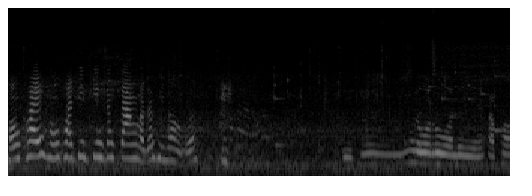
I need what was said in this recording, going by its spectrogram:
ของใครของใครจริงๆจังๆเหรอเจ้าพี่น้องเว้ยอื้อหือรัวๆเลยนะคะพ่อ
